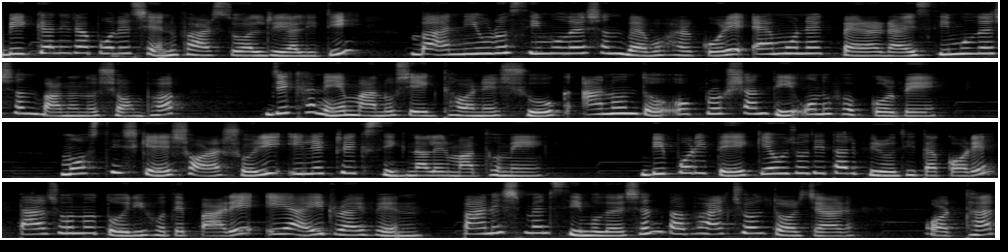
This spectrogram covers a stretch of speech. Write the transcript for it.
বিজ্ঞানীরা বলেছেন, ভার্চুয়াল রিয়ালিটি বা নিউরো সিমুলেশন ব্যবহার করে এমন এক প্যারাডাইজ সিমুলেশন বানানো সম্ভব, যেখানে মানুষ এক ধরনের সুখ, আনন্দ ও প্রশান্তি অনুভব করবে। মস্তিষ্কে সরাসরি ইলেকট্রিক সিগন্যালের মাধ্যমে। বিপরীতে কেউ যদি তার বিরোধিতা করে, তার জন্য তৈরি হতে পারে এআই ড্রাইভেন পানিশমেন্ট সিমুলেশন বা ভার্চুয়াল টর্চার অর্থাৎ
